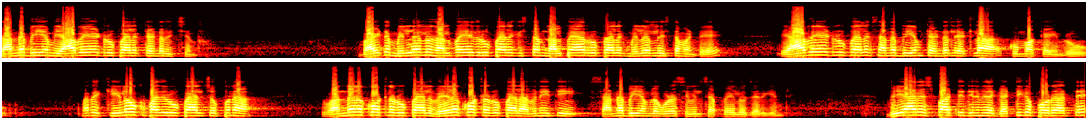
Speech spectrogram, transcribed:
సన్న బియ్యం యాభై ఏడు రూపాయలకు టెండర్ ఇచ్చిండ్రు. బయట మిల్లర్లు నలభై ఐదు రూపాయలకు ఇస్తాం నలభై ఆరు రూపాయలకు మిల్లర్లు ఇస్తామంటే యాభై ఏడు రూపాయలకు సన్న బియ్యం టెండర్లు ఎట్లా కుమ్మక్కైనరు మరి కిలోకు పది రూపాయల చొప్పున వందల కోట్ల రూపాయలు వేల కోట్ల రూపాయల అవినీతి సన్న బియ్యంలో కూడా సివిల్ సప్లైలో జరిగింది. బీఆర్ఎస్ పార్టీ దీని మీద గట్టిగా పోరాడితే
